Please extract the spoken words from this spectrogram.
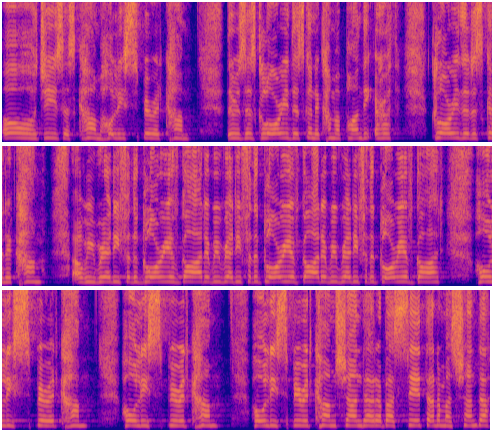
Oh, Jesus, come. Holy Spirit, come. There is this glory that's going to come upon the earth. Glory that is going to come. Are we ready for the glory of God? Are we ready for the glory of God? Are we ready for the glory of God? Holy Spirit, come. Holy Spirit, come. Holy Spirit, come. Shanda rabase taramashanda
